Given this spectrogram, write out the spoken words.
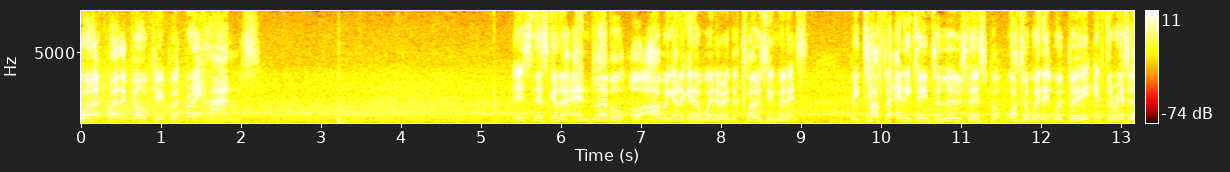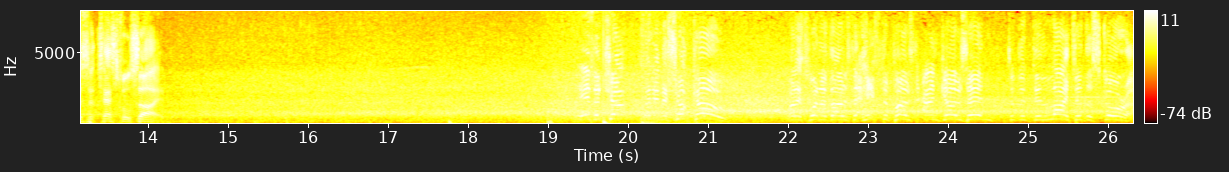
work by the goalkeeper, great hands. Is this going to end level, or are we going to get a winner in the closing minutes? Be tough for any team to lose this, but what a win it would be if there is a successful side. Here's a chance, in the shot go. Well, it's one of those that hits the post and goes in to the delight of the scorer.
